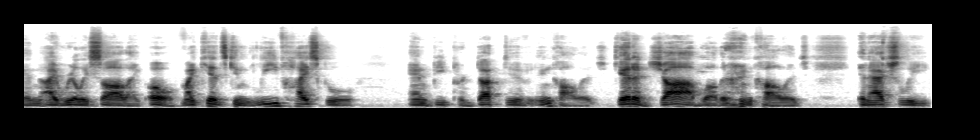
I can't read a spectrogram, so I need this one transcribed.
And I really saw, like, oh, my kids can leave high school and be productive in college, get a job while they're in college, and actually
